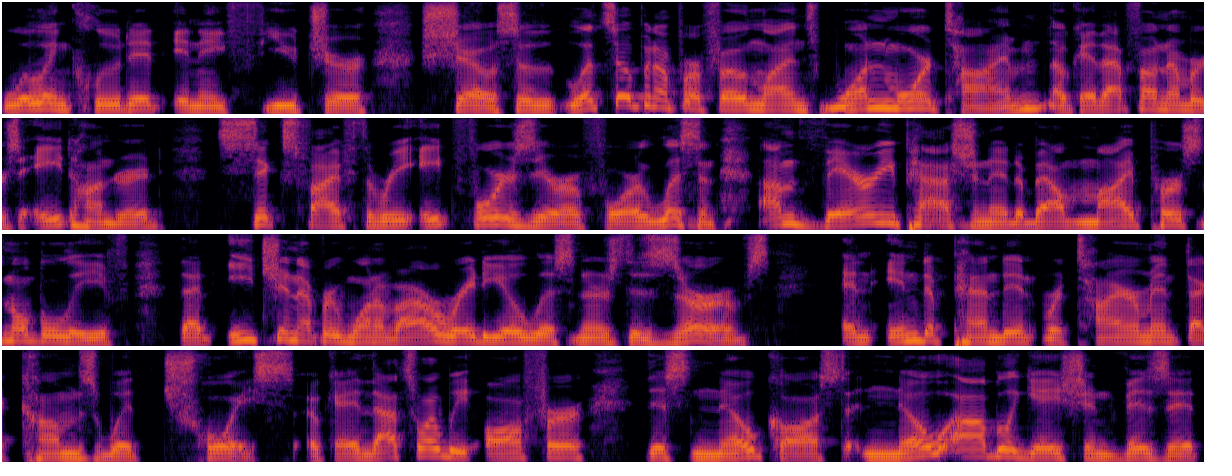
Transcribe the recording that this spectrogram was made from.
We'll include it in a future show. So let's open up our phone lines one more time. Okay, that phone number is 800 653 8404. Listen, I'm very passionate about my personal belief that each and every one of our radio listeners deserves an independent retirement that comes with choice. Okay. That's why we offer this no cost, no obligation visit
